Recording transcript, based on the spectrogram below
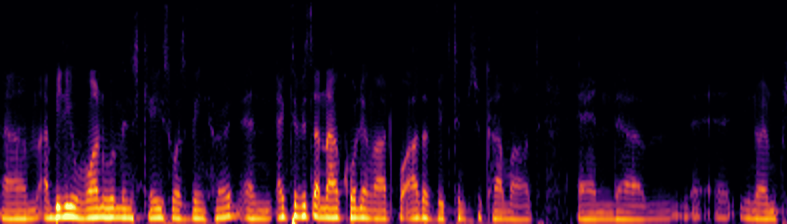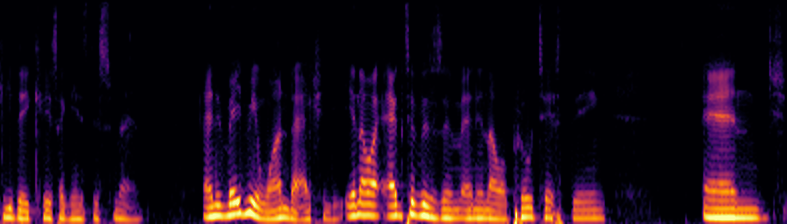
Um, I believe one woman's case was being heard, and activists are now calling out for other victims to come out and um, uh, you know and plead their case against this man. And it made me wonder, actually, in our activism and in our protesting, and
